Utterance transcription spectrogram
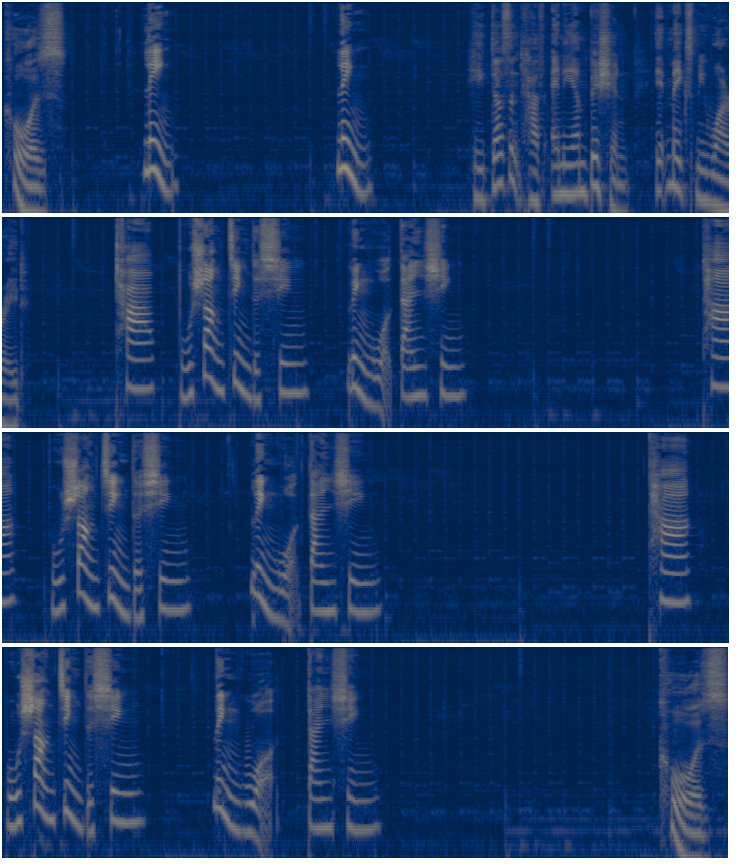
Cause. 令，令 He doesn't have any ambition. It makes me worried. 他不上进的心令我担心。他 不上进的心令我担心。他不上进的心令我担心。Cause.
